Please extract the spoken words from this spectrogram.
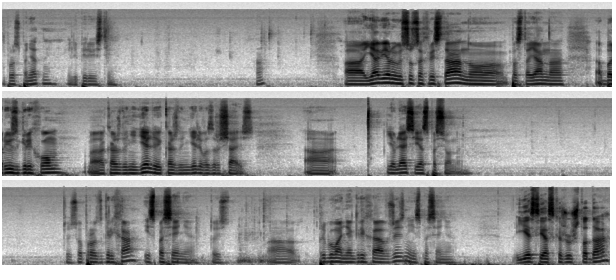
Вопрос понятный или перевести? А? А, я верую в Иисуса Христа, но постоянно а, борюсь с грехом а, каждую неделю и каждую неделю возвращаюсь. А, являюсь я спасенным? То есть вопрос греха и спасения. То есть а, пребывание греха в жизни и спасения. Если я скажу, что да,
